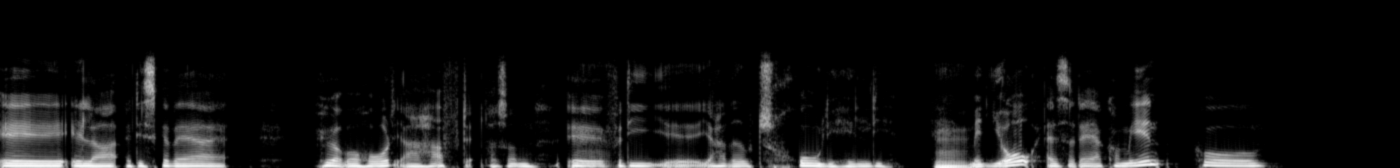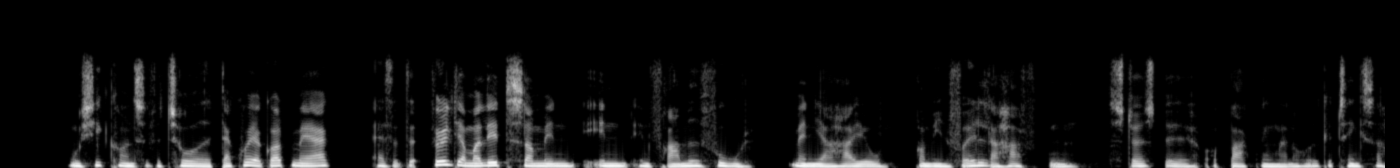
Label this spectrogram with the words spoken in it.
øh, eller at det skal være, hør hvor hårdt jeg har haft, eller sådan, øh, fordi øh, jeg har været utrolig heldig. Mm. Men jo, altså da jeg kom ind på musikkonservatoriet, der kunne jeg godt mærke, altså der følte jeg mig lidt som en, en, en fremmed fugl. Men jeg har jo fra mine forældre haft den største opbakning, man overhovedet kan tænke sig.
